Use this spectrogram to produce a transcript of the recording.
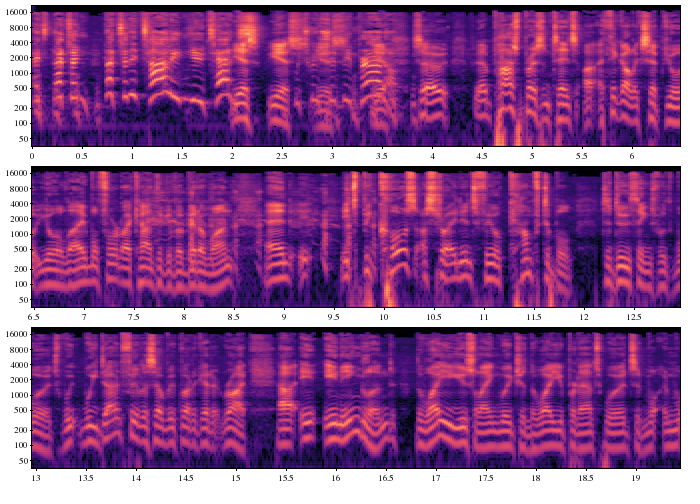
It's that's an that's an entirely new tense. Yes, yes, which we yes, should be proud yeah. of. So uh, past present tense. I think I'll accept your your label for it. I can't think of a better one, and it, it's because Australians feel comfortable to do things with words. We, we don't feel as though we've got to get it right. Uh, in, in, England, the way you use language and the way you pronounce words and, and,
